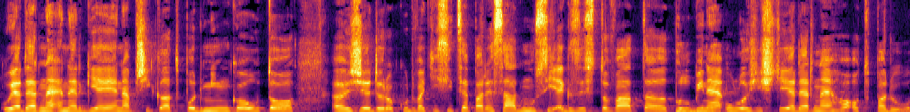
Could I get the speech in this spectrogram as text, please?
U jaderné energie je například podmínkou to, že do roku 2050 musí existovat hlubinné úložiště jaderného odpadu.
